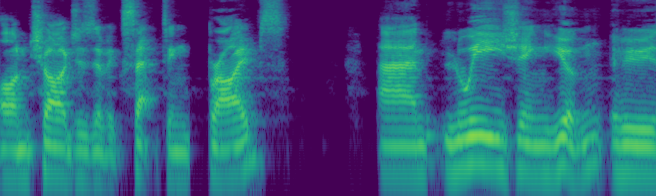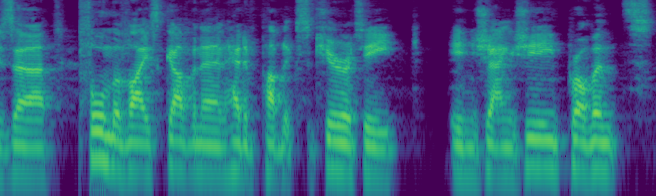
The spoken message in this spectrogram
on charges of accepting bribes. And Liu Xinyun, who is a former vice governor and head of public security in Jiangxi province,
